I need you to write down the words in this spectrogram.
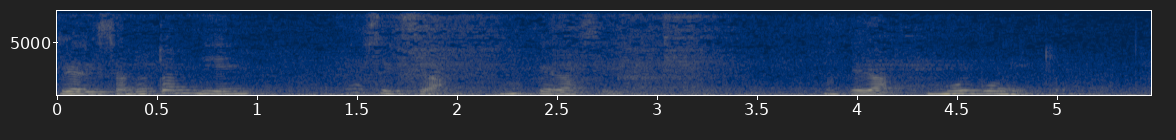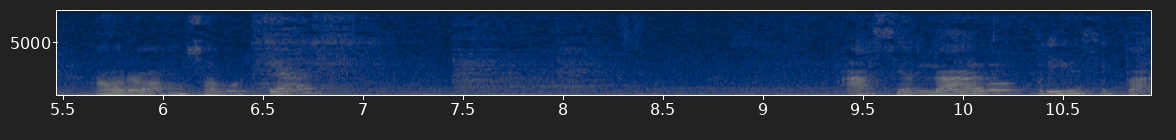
realizando también un zigzag nos queda así nos queda muy bonito. Ahora vamos a voltear hacia el lado principal.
